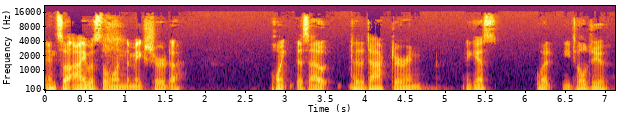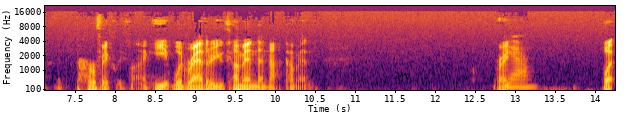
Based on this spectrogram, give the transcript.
and so i was the one to make sure to point this out to the doctor and i guess what he told you perfectly fine he would rather you come in than not come in right Yeah. What?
